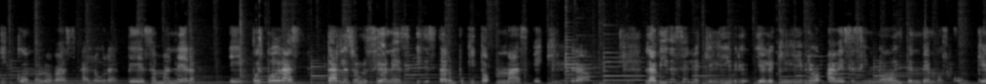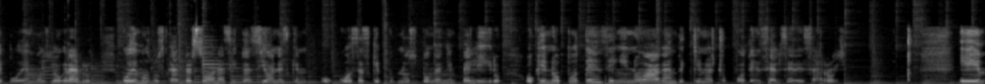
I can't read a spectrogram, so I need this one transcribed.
y cómo lo vas a lograr. De esa manera, eh, pues podrás darle soluciones y estar un poquito más equilibrado. La vida es el equilibrio y el equilibrio a veces si no entendemos con qué podemos lograrlo, podemos buscar personas, situaciones que, o cosas que nos pongan en peligro o que no potencien y no hagan que nuestro potencial se desarrolle. Eh,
